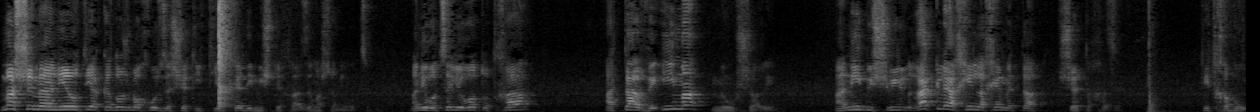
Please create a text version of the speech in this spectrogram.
מה שמעניין אותי הקדוש ברוך הוא זה שתתייחד עם אשתך, זה מה שאני רוצה. אני רוצה לראות אותך, אתה ואימא, מאושרים. אני בשביל רק להכין לכם את השטח הזה. תתחברו.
